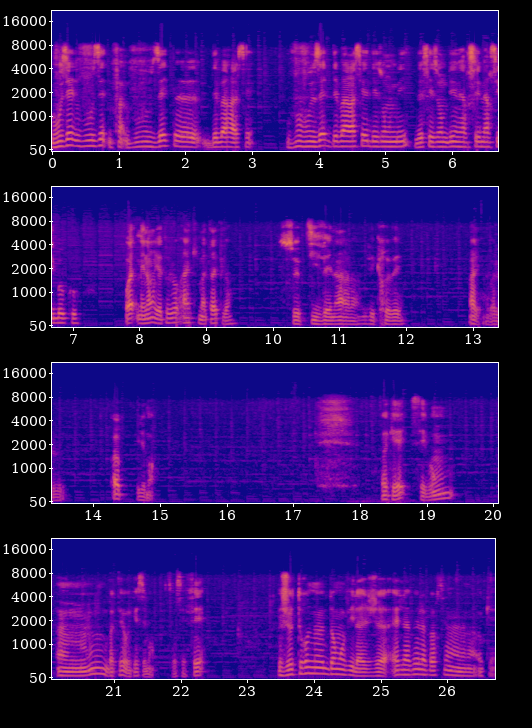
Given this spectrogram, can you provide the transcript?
Vous êtes, vous êtes, enfin, vous êtes euh, débarrassé. Vous vous êtes débarrassé des zombies, de ces zombies. Merci, merci beaucoup. Ouais, mais non, il y a toujours un qui m'attaque là. Ce petit vénard là, il va crever. Allez, on va le. Hop, il est mort. Ok, c'est bon. Hum, bah, ok, c'est bon. Ça c'est fait. Je tourne dans mon village. Elle avait la partie... Ok.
